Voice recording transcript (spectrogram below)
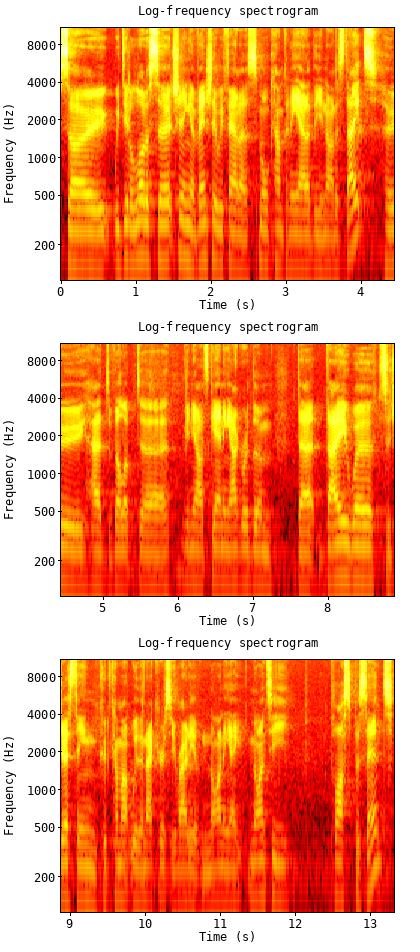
so we did a lot of searching. Eventually, we found a small company out of the United States who had developed a vineyard scanning algorithm that they were suggesting could come up with an accuracy rating of 98, 90 plus percent.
